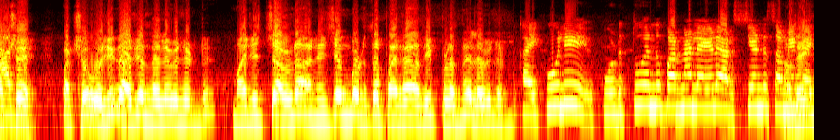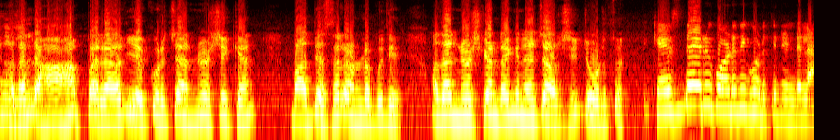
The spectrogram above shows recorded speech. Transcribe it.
പക്ഷേ പക്ഷെ ഒരു കാര്യം നിലവിലുണ്ട്. മരിച്ചയാളുടെ അനുജൻ കൊടുത്ത പരാതി ഇപ്പോഴും നിലവിലുണ്ട്. കൈക്കൂലി കൊടുത്തു എന്ന് പറഞ്ഞാൽ അയാളെ അറസ്റ്റ് ചെയ്യേണ്ട സമയം അതല്ല ആ പരാതിയെ കുറിച്ച് അന്വേഷിക്കാൻ ബാധ്യസ്ഥരാണല്ലോ പുതിയ. അത് അന്വേഷിക്കേണ്ട എങ്ങനെയാ ചാർജ് ഷീറ്റ് കൊടുത്ത് കേസ് ഡയറി കോടതി കൊടുത്തിട്ടുണ്ടല്ലേ?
